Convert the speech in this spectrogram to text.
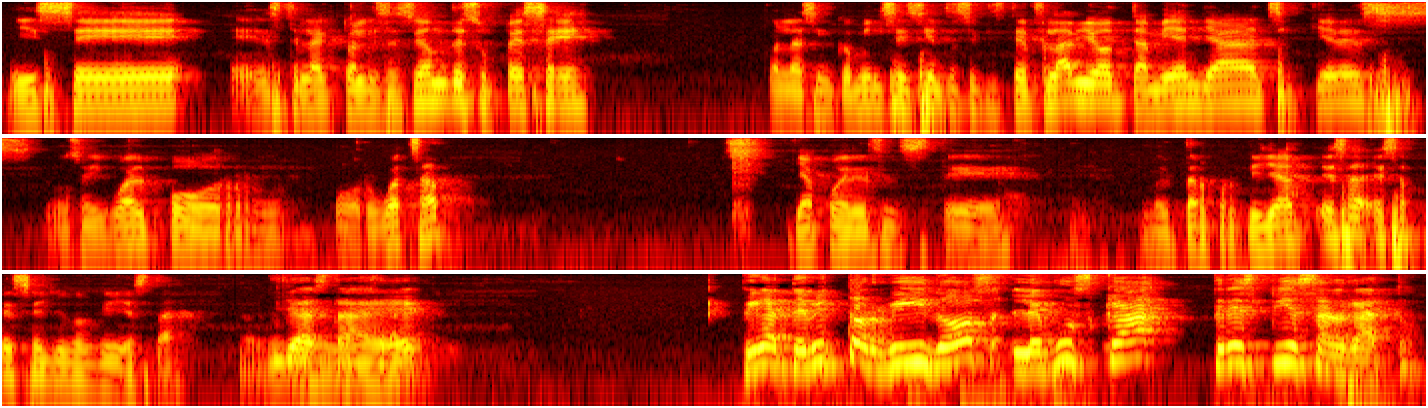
Dice este, la actualización de su PC con la 5600 XT. Flavio, también ya si quieres, o sea, igual por, por WhatsApp, ya puedes este, conectar, porque ya esa, esa PC yo creo que ya está. Ya está, ¿eh? Fíjate, Víctor V2 le busca tres pies al gato.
